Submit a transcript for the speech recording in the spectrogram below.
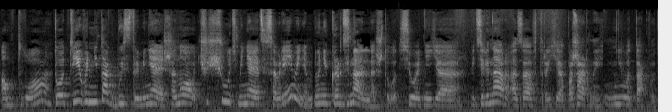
амплуа, то ты его не так быстро меняешь. Оно чуть-чуть меняется со временем, но не кардинально нормально, что вот сегодня я ветеринар, а завтра я пожарный. Не вот так вот,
